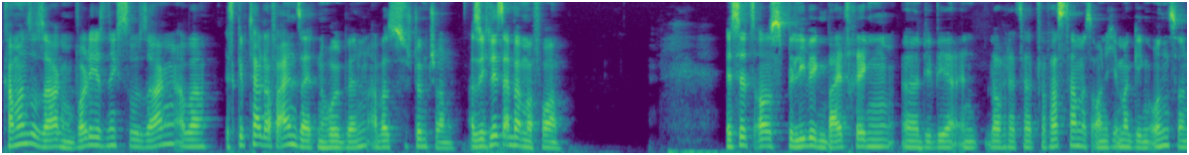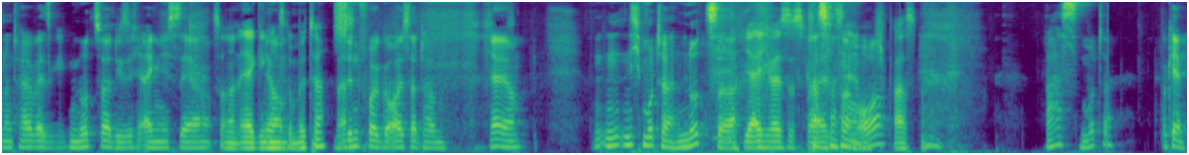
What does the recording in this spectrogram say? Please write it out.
Kann man so sagen. Wollte ich jetzt nicht so sagen, aber es gibt halt auf allen Seiten Hohlbinnen, aber es stimmt schon. Also ich lese einfach mal vor. Ist jetzt aus beliebigen Beiträgen, äh, die wir im Laufe der Zeit verfasst haben, ist auch nicht immer gegen uns, sondern teilweise gegen Nutzer, die sich eigentlich sehr. Sondern eher gegen ja, unsere Mütter? Was? Sinnvoll geäußert haben. Ja, ja. N nicht Mutter, Nutzer. Ja, ich weiß, es war was am Ohr. Spaß. Was? Mutter? Okay.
